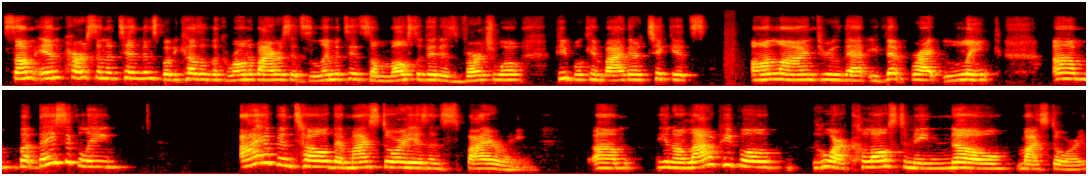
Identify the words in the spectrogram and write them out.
some in-person attendance, but because of the coronavirus, it's limited. So most of it is virtual. People can buy their tickets online through that Eventbrite link. Um, but basically, I have been told that my story is inspiring. Um, you know, a lot of people who are close to me know my story,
